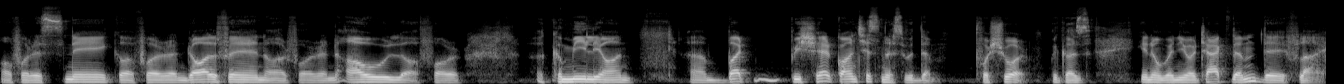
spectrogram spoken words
or for a snake or for a dolphin or for an owl or for a chameleon. Um, but we share consciousness with them for sure because you know when you attack them they fly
